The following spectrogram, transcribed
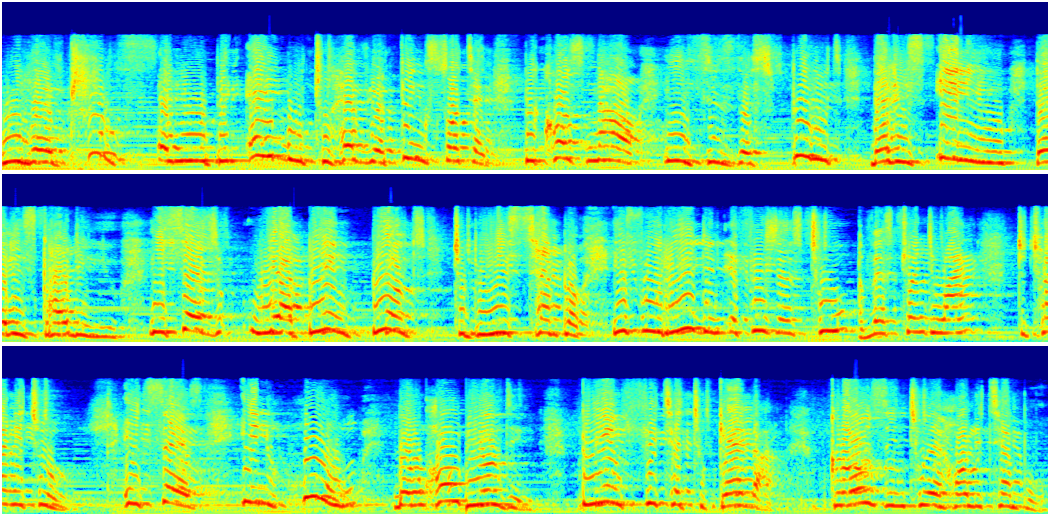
will have truth and you will be able to have your things sorted because now it is the Spirit that is in you that is guiding you. It says we are being built to be His temple. If we read in Ephesians 2, verse 21 to 22, it says, In whom the whole building being fitted together grows into a holy temple,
